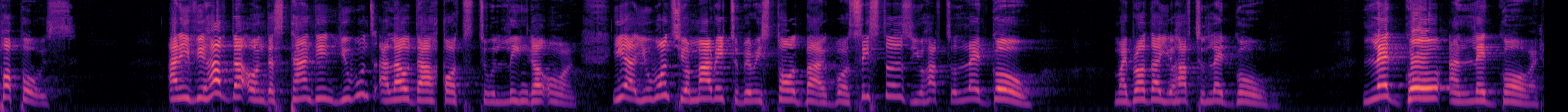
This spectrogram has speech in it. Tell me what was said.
purpose. And if you have that understanding, you won't allow that hurt to linger on. Yeah, you want your marriage to be restored back, but sisters, you have to let go. My brother, you have to let go. Let go and let God.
